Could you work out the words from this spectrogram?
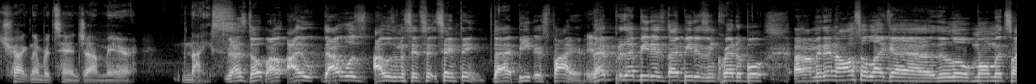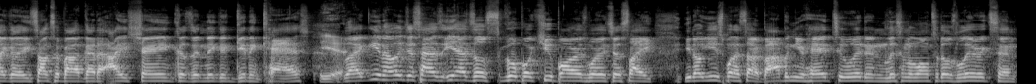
Track number ten, John Mayer, nice. That's dope. I, I that was I was gonna say the same thing. That beat is fire. Yeah. That that beat is that beat is incredible. Um, and then I also like uh the little moments like uh, he talks about got an ice chain because a nigga getting cash. Yeah. Like you know he just has he has those schoolboy Q bars where it's just like you know you just want to start bobbing your head to it and listen along to those lyrics and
